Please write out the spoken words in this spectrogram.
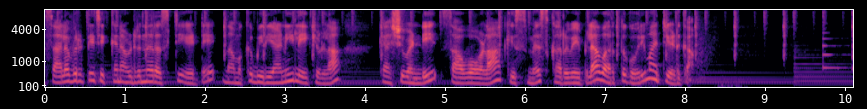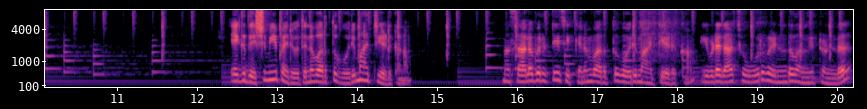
മസാല പുരട്ടിയ ചിക്കൻ അവിടെ നിന്ന് റെസ്റ്റ് ചെയ്യട്ടെ നമുക്ക് ബിരിയാണിയിലേക്കുള്ള കശുവണ്ടി സവോള കിസ്മിസ് കറിവേപ്പില വറുത്ത് കോരി മാറ്റിയെടുക്കാം. ഏകദേശം ഈ പരുവത്തിന് വറുത്ത് കോരി മാറ്റിയെടുക്കണം. മസാല പുരട്ടിയ ചിക്കനും വറുത്ത് കോരി മാറ്റിയെടുക്കാം. ഇവിടെ ഇതാ ചോറ് വെന്ത് വന്നിട്ടുണ്ട്.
